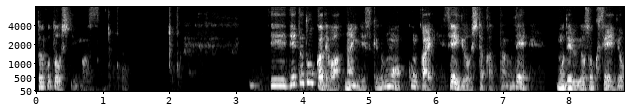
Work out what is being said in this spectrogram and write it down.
ということをしています。でデータ同化ではないんですけども今回制御をしたかったのでモデル予測制御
